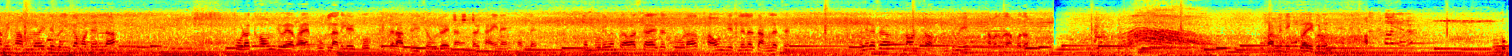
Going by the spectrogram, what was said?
आम्ही थांबलो इथे वेलकम हॉटेलला थोडं खाऊन घेऊया बाहेर. भूक लागली आहे खूप. एकतर रात्री जेवलोय नंतर काही नाही खाल्लंय. तर पुढे पण प्रवास करायचा थोडं खाऊन घेतलेलं चांगलंच आहे. म्हणजे कसं नॉनस्टॉप तुम्ही थांबा दाखवतो आम्ही निघतोय इकडून. खूप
